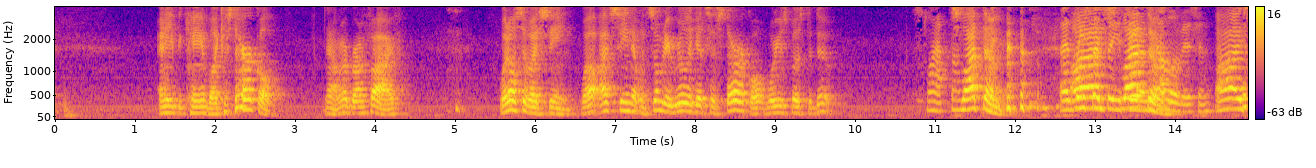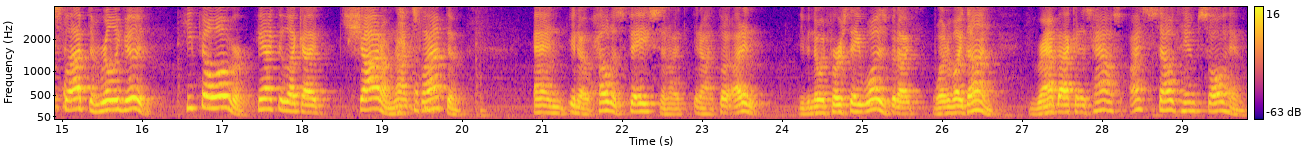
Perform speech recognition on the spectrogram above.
And he became like hysterical. Now, remember, I'm five. What else have I seen? Well, I've seen that when somebody really gets hysterical, what are you supposed to do? Slap them. Slap them. At least I that's what you see on him. television. I slapped him really good. He fell over. He acted like I shot him, not slapped him. And, you know, held his face and I you know, I thought I didn't even know what first aid was, but I what have I done? He ran back in his house. I seldom saw him.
